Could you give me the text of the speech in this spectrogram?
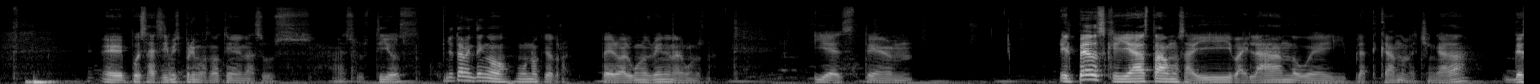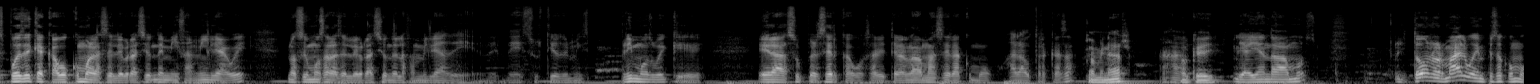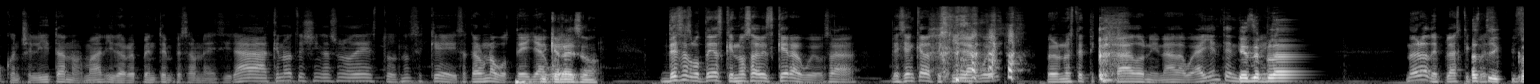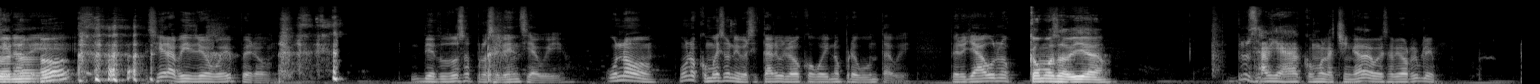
Eh, pues así mis primos, ¿no? Tienen a sus, a sus tíos. Yo también tengo uno que otro, pero algunos vienen, algunos no. Y este... El pedo es que ya estábamos ahí bailando, güey, y platicando la chingada. Después de que acabó como la celebración de mi familia, güey, nos fuimos a la celebración de la familia de, de, de sus tíos, de mis primos, güey, que era súper cerca, güey, o sea, literal nada más era como a la otra casa. ¿Caminar? Ajá. Ok. Y ahí andábamos. Y todo normal, güey. Empezó como con chelita, normal. Y de repente empezaron a decir, ah, que no te chingas uno de estos, no sé qué. Y sacaron una botella, ¿Y güey. qué era eso? De esas botellas que no sabes qué era, güey. O sea, decían que era tequila, güey. pero no está etiquetado ni nada, güey. Ahí entendí. Que es de plástico, No era de plástico. Plástico, sí era ¿no? de- Sí era vidrio, güey, pero... De dudosa procedencia, güey. Uno, uno como es universitario y loco, güey, no pregunta, güey. Pero ya uno ¿Cómo sabía? pues sabía como la chingada, güey, sabía horrible.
